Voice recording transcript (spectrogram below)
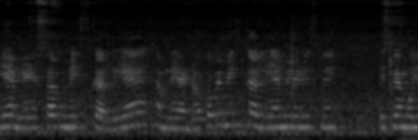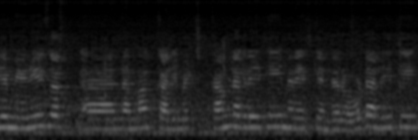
ये हमने सब मिक्स कर लिया है। हमने अंडों को भी मिक्स कर लिया है म्यूनीस में। इसमें मुझे म्यूनीस और नमक, काली मिर्च कम लग रही थी। मैंने इसके अंदर और डाली थी।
